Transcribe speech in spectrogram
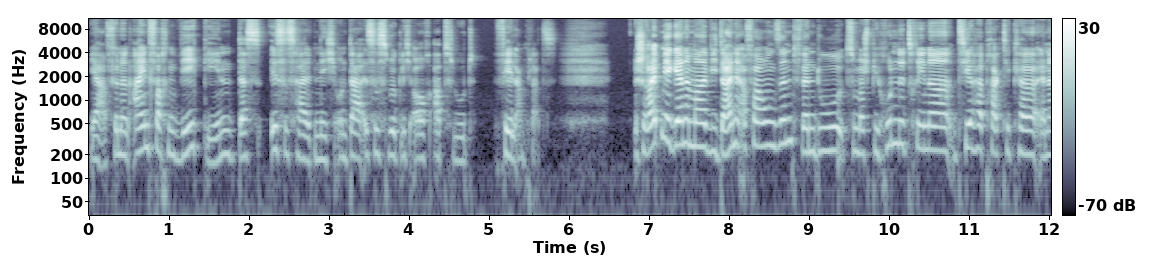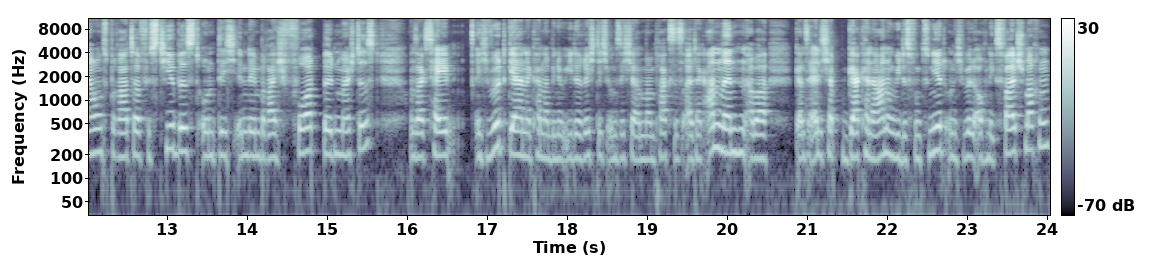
ja, für einen einfachen Weg gehen. Das ist es halt nicht und da ist es wirklich auch absolut fehl am Platz. Schreib mir gerne mal, wie deine Erfahrungen sind, wenn du zum Beispiel Hundetrainer, Tierheilpraktiker, Ernährungsberater fürs Tier bist und dich in dem Bereich fortbilden möchtest und sagst, hey, ich würde gerne Cannabinoide richtig und sicher in meinem Praxisalltag anwenden, aber ganz ehrlich, ich habe gar keine Ahnung, wie das funktioniert und ich will auch nichts falsch machen.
